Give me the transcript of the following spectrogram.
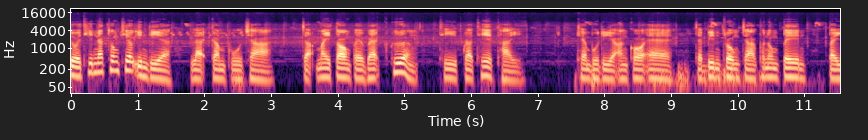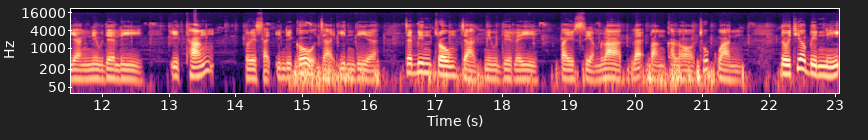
โดยที่นักท่องเที่ยวอินเดียและกัมพูชา จะไม่ต้องไปแวะเครื่องที่ประเทศไทย แคนบูเดียอังกอร์แอร์จะบินตรงจากพนมเปญ ไปยังนิวเดลี อีกทั้งบริษัทอินดิโกจากอินเดีย จะบินตรงจากนิวเดลีไปเสียมราชและบังคลอทุกวัน โดยเที่ยวบินนี้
